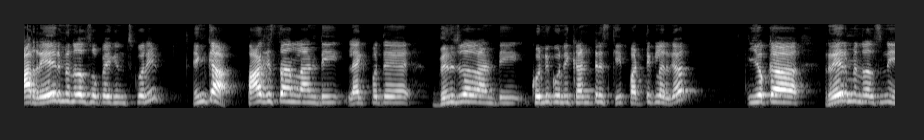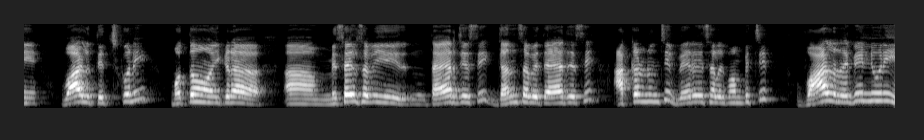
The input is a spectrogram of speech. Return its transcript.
ఆ రేర్ మినరల్స్ ఉపయోగించుకొని ఇంకా పాకిస్తాన్ లాంటి లేకపోతే వెనుజులా లాంటి కొన్ని కొన్ని కంట్రీస్కి పర్టికులర్గా ఈ యొక్క రేర్ మినరల్స్ని వాళ్ళు తెచ్చుకొని మొత్తం ఇక్కడ మిసైల్స్ అవి తయారు చేసి గన్స్ అవి తయారు చేసి అక్కడ నుంచి వేరే దేశాలకు పంపించి వాళ్ళ రెవెన్యూని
